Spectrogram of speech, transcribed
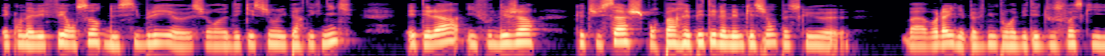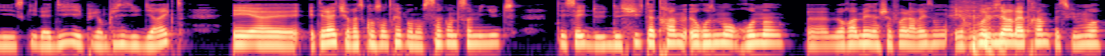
et qu'on avait fait en sorte de cibler euh, sur euh, des questions hyper techniques. Et t'es là, il faut déjà que tu saches pour pas répéter la même question parce que euh, bah voilà, il n'est pas venu pour répéter 12 fois ce qu'il ce qu'il a dit et puis en plus c'est du direct. Et euh, t'es là, tu restes concentré pendant 55 minutes, t'essayes de, de suivre ta trame. Heureusement, Romain euh, me ramène à chaque fois la raison et revient à la trame parce que moi,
